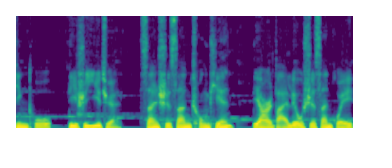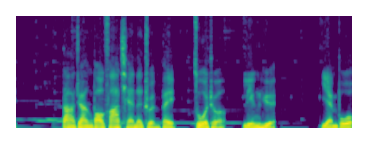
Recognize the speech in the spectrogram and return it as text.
星图》第十一卷三十三重天第二百六十三回，大战爆发前的准备。作者：凌月，演播：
